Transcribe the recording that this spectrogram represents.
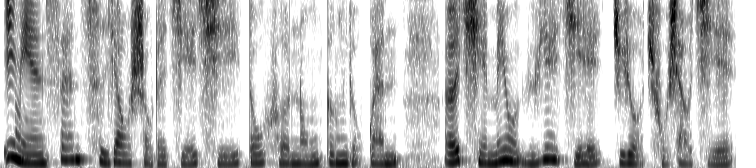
一年三次要守的节期都和农耕有关，而且没有逾越节，只有除孝节。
